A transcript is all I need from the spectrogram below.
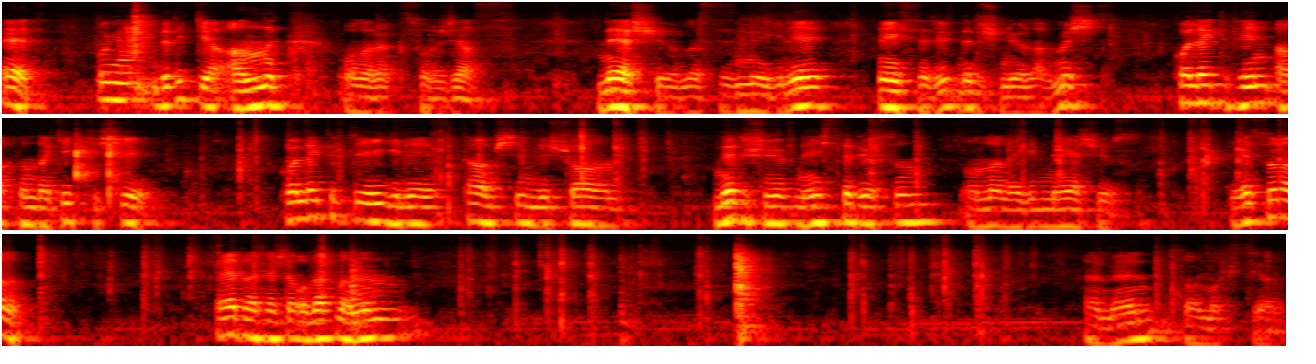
Evet. Bugün dedik ki anlık olarak soracağız. Ne yaşıyorlar sizinle ilgili? Ne hissediyor? Ne düşünüyorlarmış? Kolektifin aklındaki kişi. Kolektifle ilgili tam şimdi şu an ne düşünüp ne hissediyorsun? Onlarla ilgili ne yaşıyorsun? diye soralım. Evet arkadaşlar odaklanın. Hemen sormak istiyorum.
